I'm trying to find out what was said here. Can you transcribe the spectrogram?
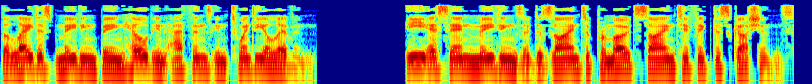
the latest meeting being held in Athens in 2011. ESN meetings are designed to promote scientific discussions.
